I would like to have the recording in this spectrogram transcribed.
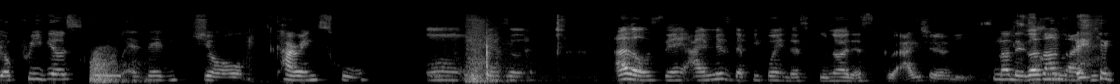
your previous school and then your current school. Mm, okay, so as I was saying, I miss the people in the school, not the school actually. Not the Because school. sometimes-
